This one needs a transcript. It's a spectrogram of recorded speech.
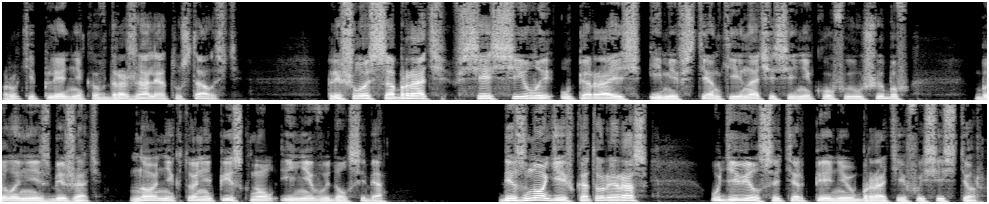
Руки пленников дрожали от усталости. Пришлось собрать все силы, упираясь ими в стенки, иначе синяков и ушибов было не избежать. Но никто не пискнул и не выдал себя. Безногий в который раз удивился терпению братьев и сестер.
